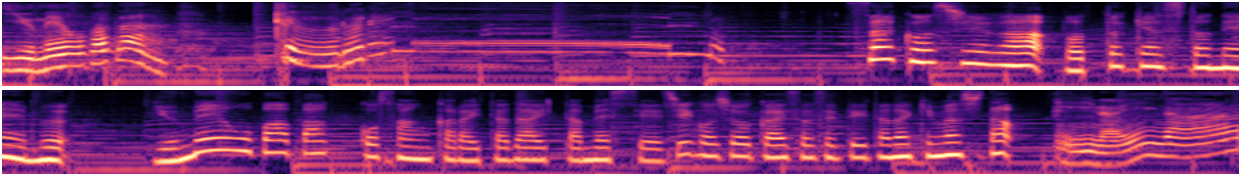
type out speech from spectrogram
夢おばばくるりさあ今週はポッドキャストネーム夢おばばっこさんからいただいたメッセージご紹介させていただきました。いいないいな。素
